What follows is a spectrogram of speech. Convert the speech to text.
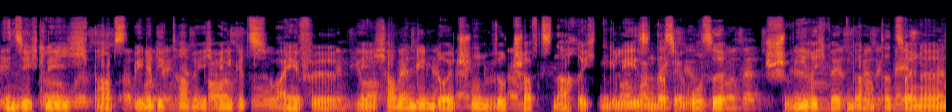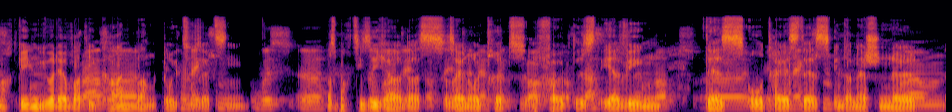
Hinsichtlich Papst Benedikt habe ich einige Zweifel. Ich habe in den deutschen Wirtschaftsnachrichten gelesen, dass er große Schwierigkeiten gehabt hat, seine Macht gegenüber der Vatikanbank durchzusetzen. Uh, Was macht Sie sicher, dass sein Rücktritt erfolgt ist, eher wegen des uh, Urteils des International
